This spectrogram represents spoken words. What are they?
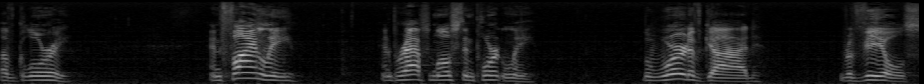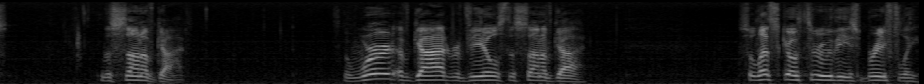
of glory. And finally, and perhaps most importantly, the Word of God reveals the Son of God. The Word of God reveals the Son of God. So let's go through these briefly.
